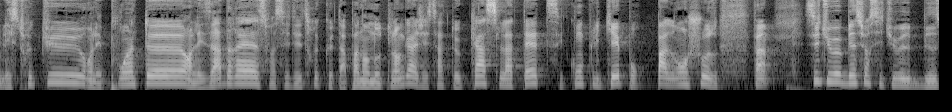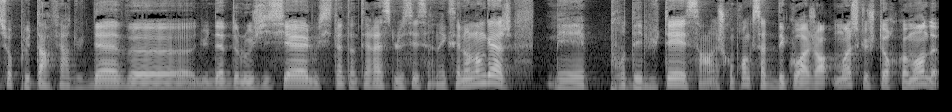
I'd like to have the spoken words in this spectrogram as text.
les structures, les pointeurs, les adresses, enfin c'est des trucs que t'as pas dans notre langage et ça te casse la tête. C'est compliqué pour pas grand chose. Enfin, si tu veux bien sûr, si tu veux bien sûr plus tard faire du dev, euh, du dev de logiciel ou si ça t'intéresse, le C c'est un excellent langage. Mais pour débuter, ça, je comprends que ça te décourage. Alors moi, ce que je te recommande,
